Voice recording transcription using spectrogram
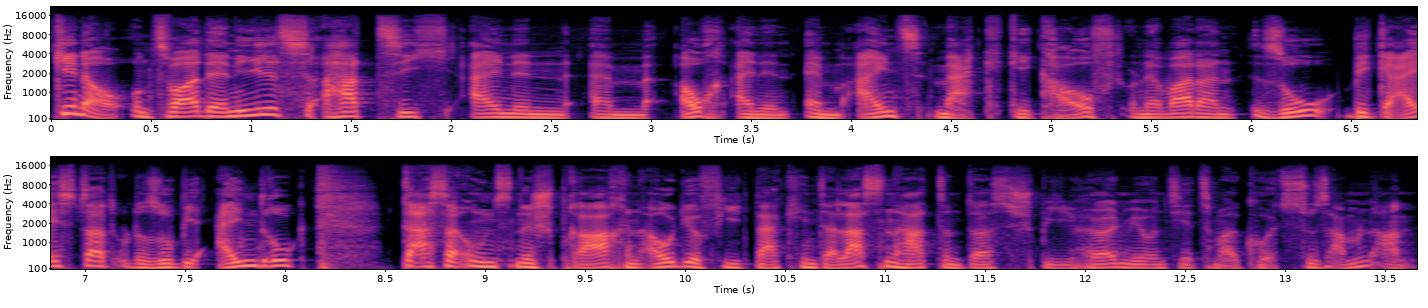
Genau, und zwar der Nils hat sich einen ähm, auch einen M1 Mac gekauft und er war dann so begeistert oder so beeindruckt, dass er uns eine Sprachen-Audio-Feedback hinterlassen hat und das Spiel hören wir uns jetzt mal kurz zusammen an.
